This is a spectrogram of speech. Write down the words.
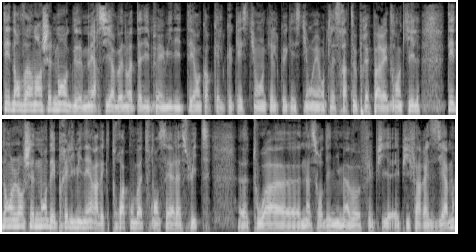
T'es- dans un enchaînement. Merci, hein, Benoît, de ta disponibilité. Encore quelques questions, quelques questions, et on te laissera te préparer tranquille. T'es dans l'enchaînement des préliminaires avec trois combats de Français à la suite. Euh, toi, euh, Nassourdine Imavov et puis et puis Fares Ziam.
